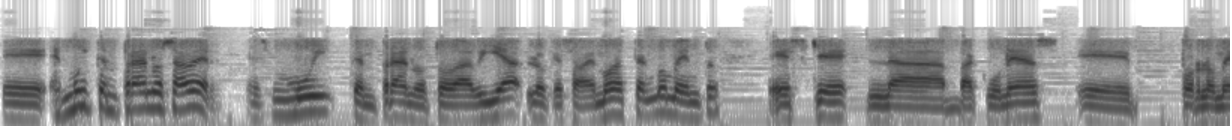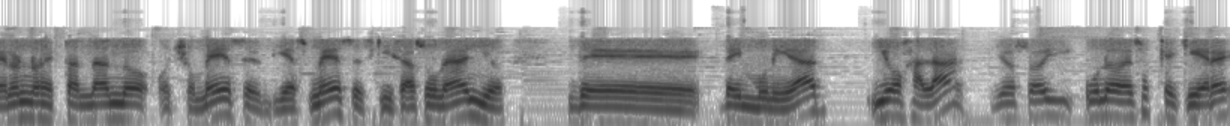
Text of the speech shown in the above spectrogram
es muy temprano saber, es muy temprano. Todavía lo que sabemos hasta el momento es que las vacunas por lo menos nos están dando ocho meses, diez meses, quizás un año de, inmunidad y ojalá yo soy uno de esos que quiere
